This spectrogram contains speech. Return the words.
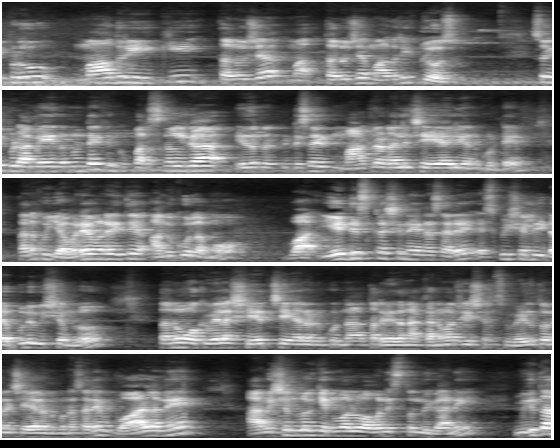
ఇప్పుడు మాధురికి తనుజ మా తనుజ మాధురి క్లోజ్. సో ఇప్పుడు ఆమె ఏదైనా ఉంటే పర్సనల్గా ఏదైనా డిసైడ్ మాట్లాడాలి చేయాలి అనుకుంటే తనకు ఎవరెవరైతే అనుకూలమో వా ఏ డిస్కషన్ అయినా సరే ఎస్పెషల్లీ డబ్బుల విషయంలో తను ఒకవేళ షేర్ చేయాలనుకున్నా తను ఏదైనా కన్వర్జేషన్స్ వీళ్ళతోనే చేయాలనుకున్నా సరే వాళ్ళనే ఆ విషయంలోకి ఇన్వాల్వ్ అవనిస్తుంది కానీ మిగతా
